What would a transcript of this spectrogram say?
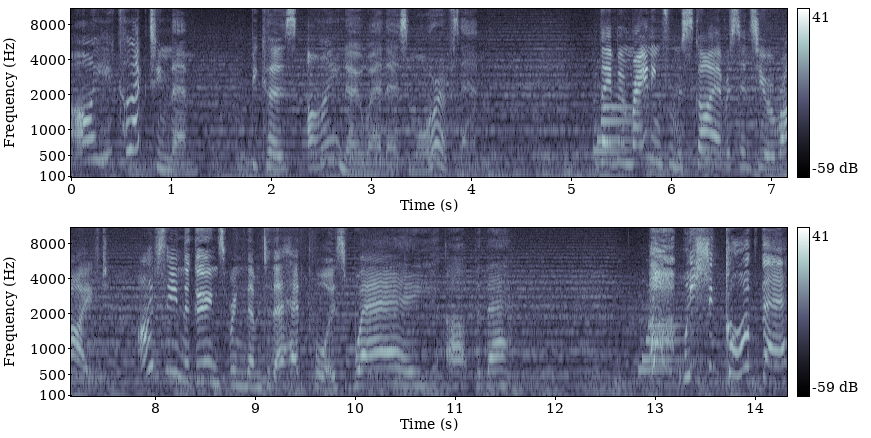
are you collecting them? Because I know where there's more of them. They've been raining from the sky ever since you arrived. I've seen the goons bring them to their headquarters way up there. we should go up there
